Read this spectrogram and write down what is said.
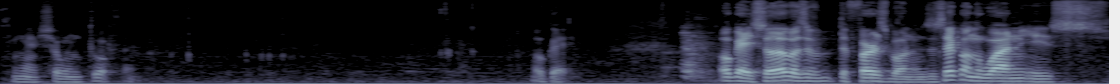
I think I'm showing two of them. Okay. Okay, so that was the first bonus. The second one is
